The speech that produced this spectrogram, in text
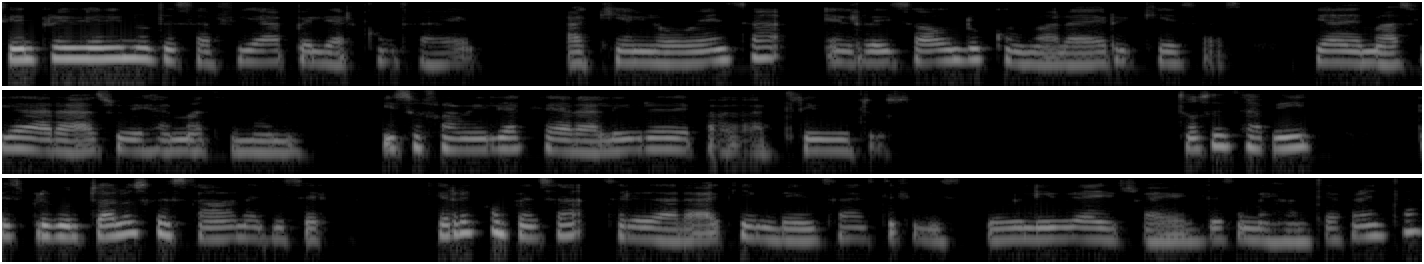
siempre viene y nos desafía a pelear contra él. A quien lo venza, el rey Saúl lo colmará de riquezas y además le dará a su hija en matrimonio, y su familia quedará libre de pagar tributos. Entonces David les preguntó a los que estaban allí cerca, ¿qué recompensa se le dará a quien venza a este filisteo y libre a Israel de semejante afrenta?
